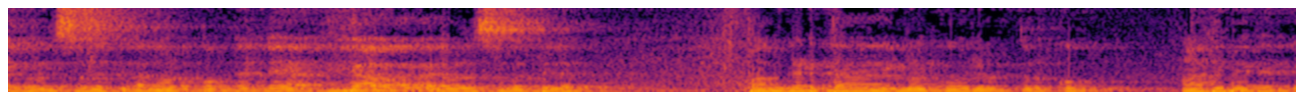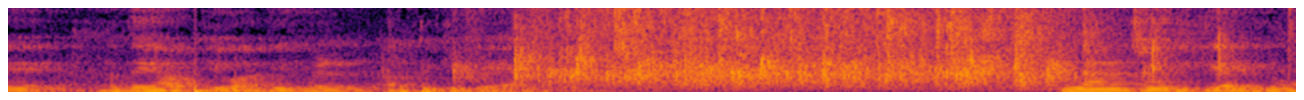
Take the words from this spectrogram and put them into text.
കലോത്സവത്തിൽ അതോടൊപ്പം തന്നെ അധ്യാപക കലോത്സവത്തിലും പങ്കെടുത്ത നിങ്ങൾക്ക് ഓരോരുത്തർക്കും ആദ്യമേ തന്നെ ഹൃദയാഭിവാദ്യങ്ങൾ അർപ്പിക്കുകയാണ് ഞാൻ ചോദിക്കുകയായിരുന്നു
